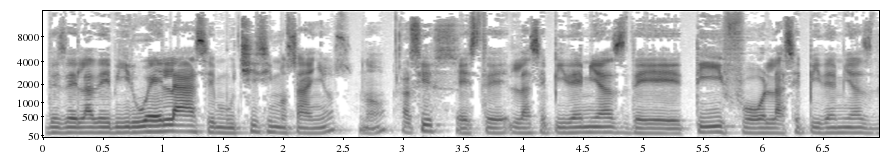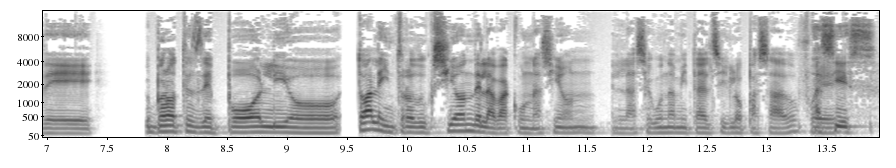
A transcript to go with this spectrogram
desde la de viruela hace muchísimos años, ¿no? Así es. Este, las epidemias de tifo, las epidemias de brotes de polio, toda la introducción de la vacunación en la segunda mitad del siglo pasado fue... Así es.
